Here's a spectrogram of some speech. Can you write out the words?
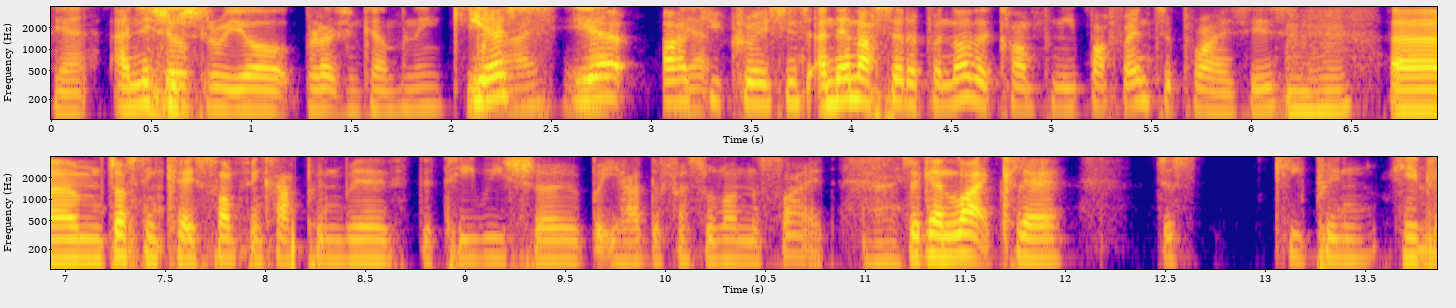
Yeah. And this Still was- through your production company. QI? Yes, yeah, IQ Creations. And then I set up another company, Buff Enterprises, Mm-hmm. um, just in case something happened with the TV show, but you had the festival on the side. Nice. So again, like Clare, just keeping Keeping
